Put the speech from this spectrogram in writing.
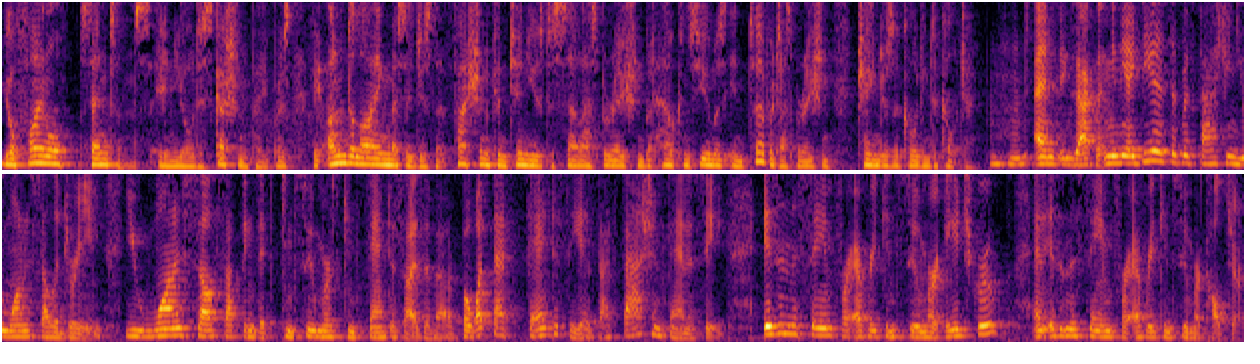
Your final sentence in your discussion papers the underlying message is that fashion continues to sell aspiration, but how consumers interpret aspiration changes according to culture. Mm-hmm. And exactly. I mean, the idea is that with fashion, you want to sell a dream. You want to sell something that consumers can fantasize about. But what that fantasy is, that fashion fantasy, isn't the same for every consumer age group and isn't the same for every consumer culture.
